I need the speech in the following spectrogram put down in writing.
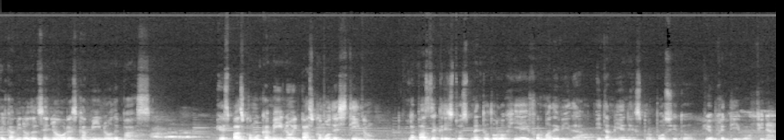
El camino del Señor es camino de paz. Es paz como camino y paz como destino. La paz de Cristo es metodología y forma de vida y también es propósito y objetivo final.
